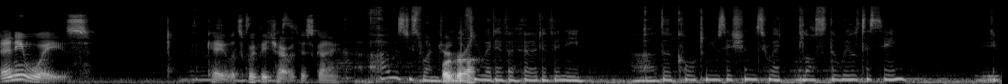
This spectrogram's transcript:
Anyways. Okay, let's quickly chat with this guy. I was just wondering if you had ever heard of any other court musicians who had lost the will to sing. You,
